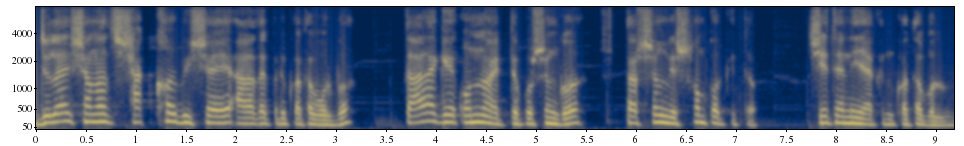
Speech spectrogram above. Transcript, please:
জুলাই সনদ স্বাক্ষর বিষয়ে আলাদা করে কথা বলব। তার আগে অন্য একটা প্রসঙ্গ তার সঙ্গে সম্পর্কিত, সেটা নিয়ে এখন কথা বলব।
